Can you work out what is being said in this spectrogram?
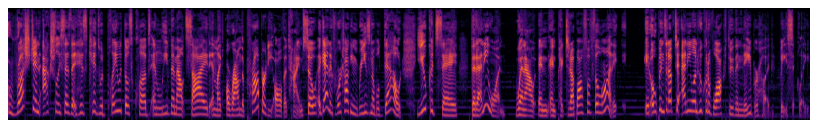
Rushton actually says that his kids would play with those clubs and leave them outside and like around the property all the time. So again, if we're talking reasonable doubt, you could say that anyone went out and, and picked it up off of the lawn. It, it opens it up to anyone who could have walked through the neighborhood, basically.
